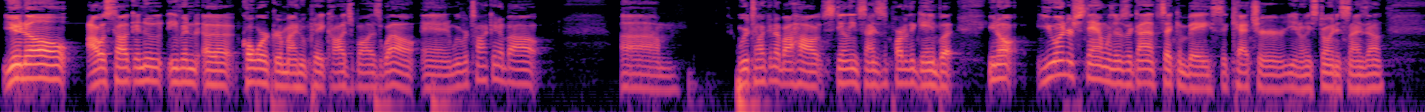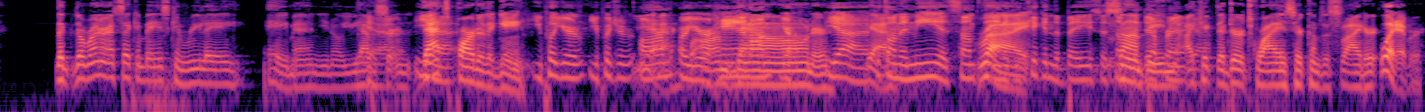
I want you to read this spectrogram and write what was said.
you know, I was talking to even a coworker of mine who played college ball as well, and we were talking about um, were talking about how stealing signs is part of the game, but you know, you understand when there's a guy on second base, a catcher, you know, he's throwing his signs down. The the runner at second base can relay, "Hey, man, you know, you have Yeah. a certain." Yeah. That's part of the game. You put your you put your Yeah, arm or your arm hand on your or- yeah. If yeah. it's on a knee, it's something. If Right. you're kicking the base, it's something, Something. different. I kicked the dirt twice. Here comes a slider. Whatever.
